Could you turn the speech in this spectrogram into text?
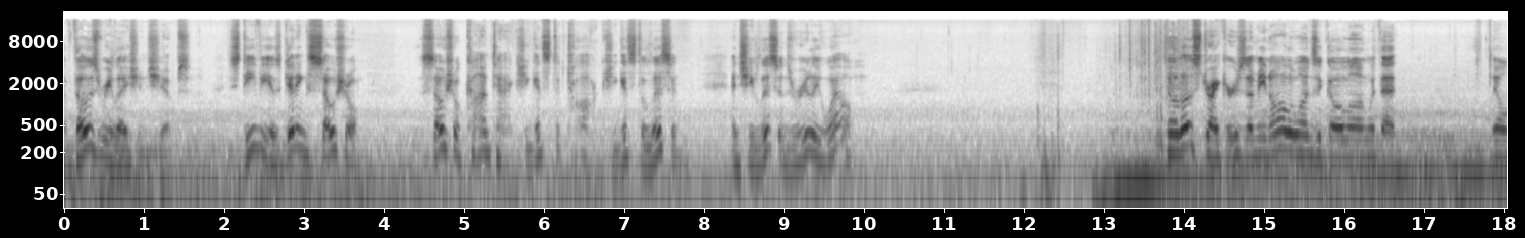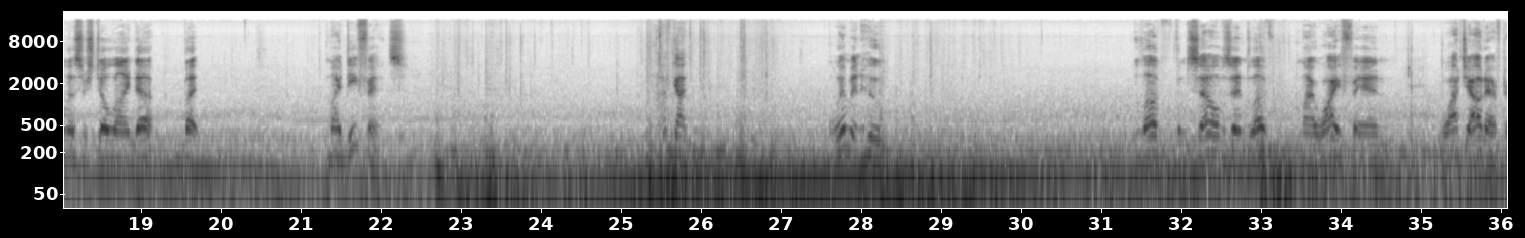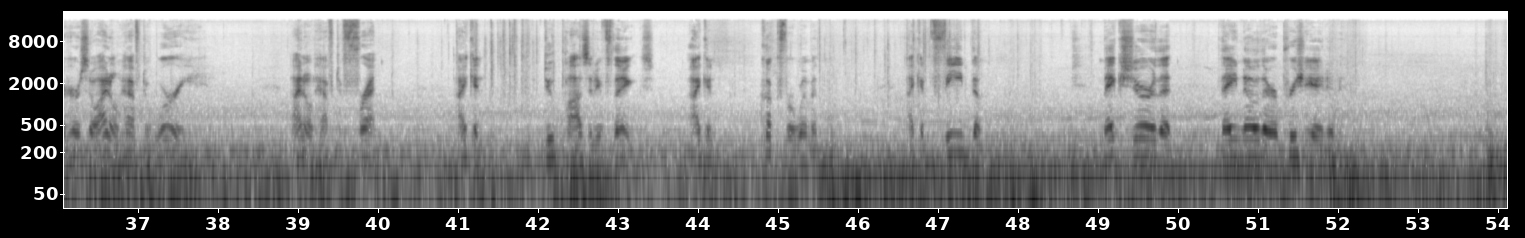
of those relationships. Stevie is getting social social contact. She gets to talk, she gets to listen, and she listens really well. So, those strikers, I mean, all the ones that go along with that illness are still lined up, but my defense, got women who love themselves and love my wife and watch out after her so I don't have to worry. I don't have to fret. I can do positive things. I can cook for women. I can feed them. Make sure that they know they're appreciated.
